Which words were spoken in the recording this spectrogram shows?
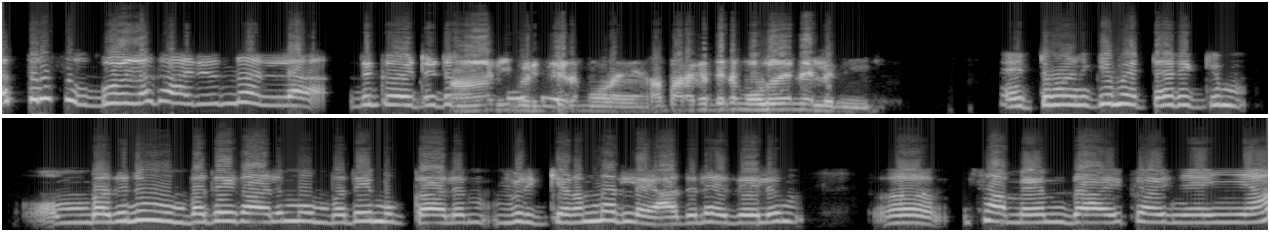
അത്ര സുഖമുള്ള കാര്യമൊന്നും അല്ല. ഇത് കേട്ടിട്ട് ആടി മോളെ. ആ പടക്കത്തിന്റെ മോൾ തന്നെയല്ലേ നീ? എട്ട് മണിക്കും എട്ടരയ്ക്കും ഒമ്പതിന് ഒമ്പതേ കാലും ഒമ്പതേ മുക്കാലും വിളിക്കണം എന്നല്ലേ? അതിലേതേലും സമയം ഇതായി കഴിഞ്ഞു കഴിഞ്ഞാ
